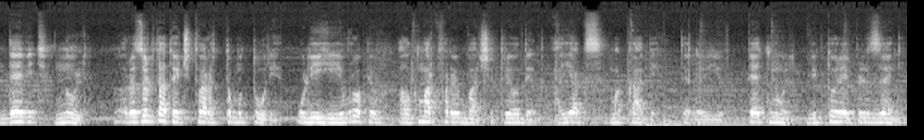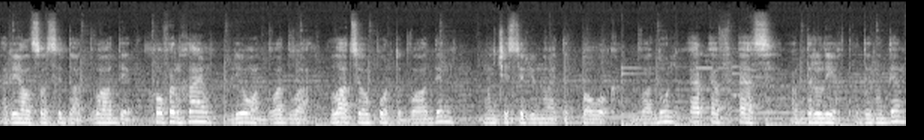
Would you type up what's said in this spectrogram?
9-0. Результати у четвертому турі у Лігі Європи Алкмарк Ференбачі 3-1, Аякс Макабі Тель-Авів 5-0, Вікторія Пельзень Реал Сосідат 2-1, Хофенхайм Ліон 2-2, Лаціо Порто 2-1, Манчестер Юнайтед Паок 2-0, РФС Андерліхт 1-1,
